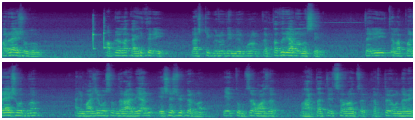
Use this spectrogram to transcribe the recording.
पर्याय शोधून आपल्याला काहीतरी प्लास्टिक विरोधी निर्मूलन करता जरी आलं नसेल तरी त्याला पर्याय शोधणं आणि माझे वसुंधरा अभियान यशस्वी करणं हे तुमचं माझं भारतातील सर्वांचं कर्तव्य नव्हे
